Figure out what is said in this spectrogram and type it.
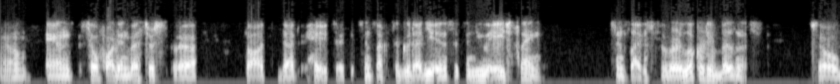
You know, and so far, the investors uh, thought that, hey, it, it, seems like it's a good idea. It's, it's a new age thing. It seems like it's a very lucrative business. So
